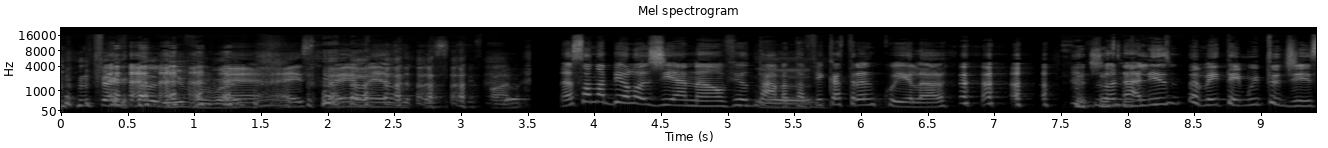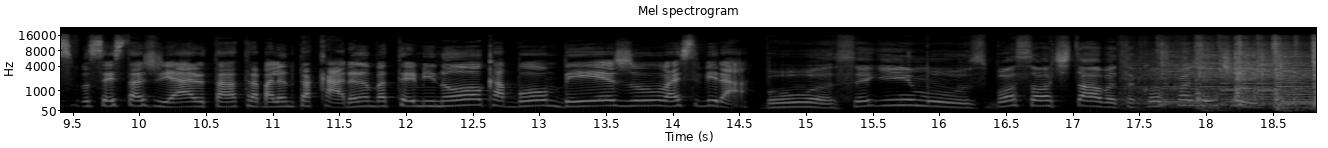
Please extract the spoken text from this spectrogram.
pegar livro, mano. É, é estranho mesmo depois que se forma. Não é só na biologia, não, viu, Tabata? Fica tranquila. Jornalismo também tem muito disso. Você é estagiário, tá trabalhando pra caramba, terminou, acabou, um beijo, vai se virar. Boa, seguimos. Boa sorte, Tabata. Conta com a gente aí.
